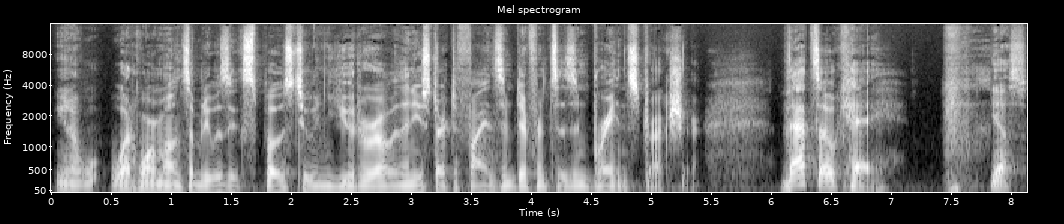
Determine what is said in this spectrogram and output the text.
you know what hormone somebody was exposed to in utero and then you start to find some differences in brain structure. That's okay. Yes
